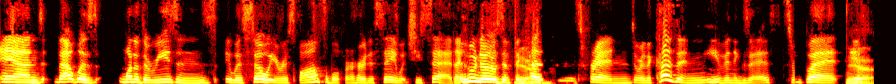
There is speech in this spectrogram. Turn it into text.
And that was one of the reasons it was so irresponsible for her to say what she said. who knows if the yeah. cousin's friend or the cousin even exists, but yeah.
